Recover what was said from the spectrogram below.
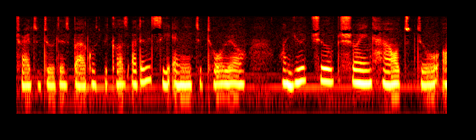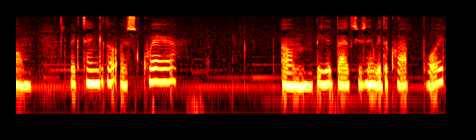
tried to do this bag was because i didn't see any tutorial on youtube showing how to do um rectangular or square um beaded bags using with the craft board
